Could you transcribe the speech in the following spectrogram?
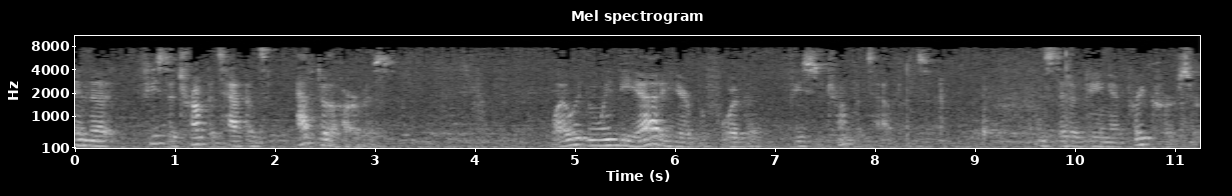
and the Feast of Trumpets happens after the harvest, why wouldn't we be out of here before the Feast of Trumpets happens, instead of being a precursor?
